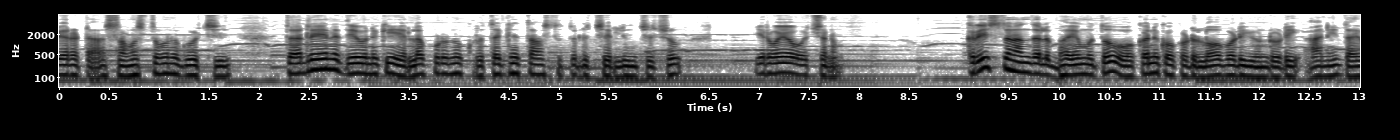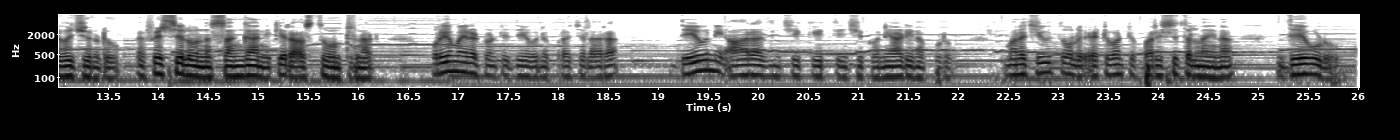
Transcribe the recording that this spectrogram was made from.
పేరట సమస్తమును గూర్చి తండ్రి అయిన దేవునికి ఎల్లప్పుడూ కృతజ్ఞతాస్థుతులు చెల్లించుచు. ఇరవయో వచనం. క్రీస్తునందల భయముతో ఒకరికొకడు లోబడి ఉండుడి అని దైవజనుడు ఎఫ్ఎస్సీలో ఉన్న సంఘానికి రాస్తూ ఉంటున్నాడు. ప్రియమైనటువంటి దేవుని ప్రజలారా దేవుని ఆరాధించి కీర్తించి కొనియాడినప్పుడు మన జీవితంలో ఎటువంటి పరిస్థితులనైనా దేవుడు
